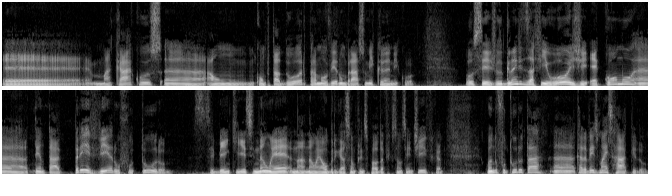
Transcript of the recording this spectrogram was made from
é, macacos uh, a um, um computador para mover um braço mecânico. Ou seja, o grande desafio hoje é como uh, tentar prever o futuro, se bem que esse não é, não é a obrigação principal da ficção científica, quando o futuro está uh, ah, cada vez mais rápido.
